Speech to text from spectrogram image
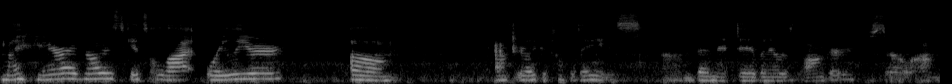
my hair. I've noticed gets a lot oilier, um, after like a couple days, um, than it did when it was longer. So um,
